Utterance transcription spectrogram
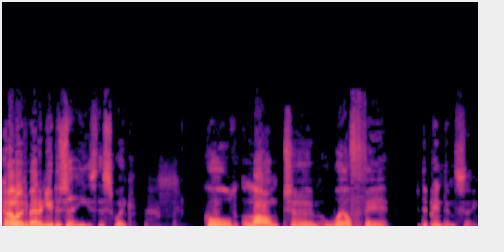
And I learned about a new disease this week called long term welfare dependency.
